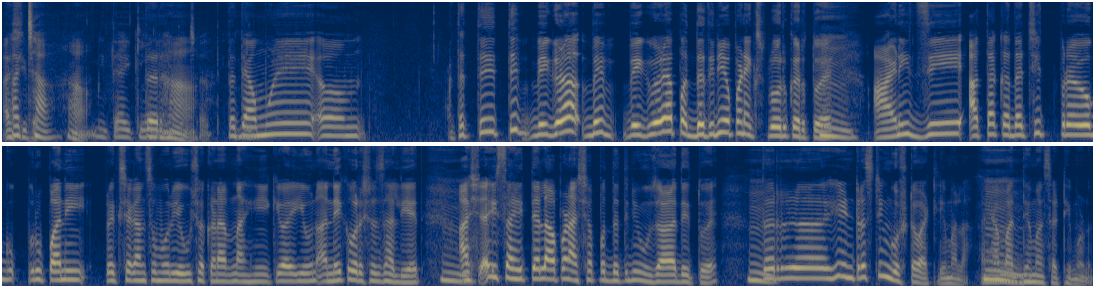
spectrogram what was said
अच्छा पा-. मी ते ऐकलं तर हा. तर त्यामुळे तर ते ते वेगळा वेगवेगळ्या पद्धतीने आपण एक्सप्लोर करतोय. आणि जे आता कदाचित प्रयोग रूपाने प्रेक्षकांसमोर येऊ शकणार नाही किंवा येऊन अनेक वर्ष झाली आहेत. अशाही साहित्याला आपण अशा पद्धतीने उजाळा देतोय. तर ही इंटरेस्टिंग गोष्ट वाटली मला ह्या हम्म. माध्यमासाठी म्हणून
